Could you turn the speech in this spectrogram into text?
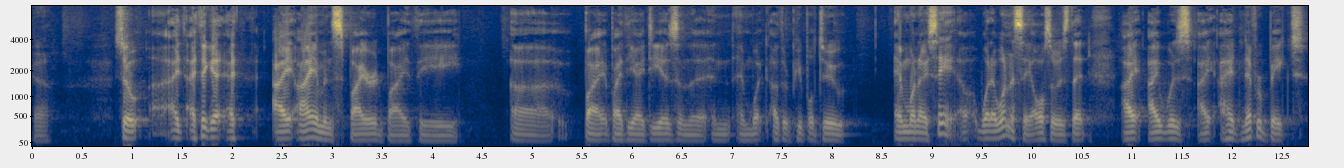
yeah. So I, I think I, I, I am inspired by the uh, by by the ideas and the and, and what other people do. And when I say what I want to say also is that I I was I, I had never baked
